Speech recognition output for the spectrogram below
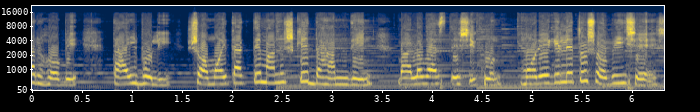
আর হবে? তাই বলি, সময় থাকতে মানুষকে দান দিন, ভালোবাসতে শিখুন। মরে গেলে তো সবই শেষ।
